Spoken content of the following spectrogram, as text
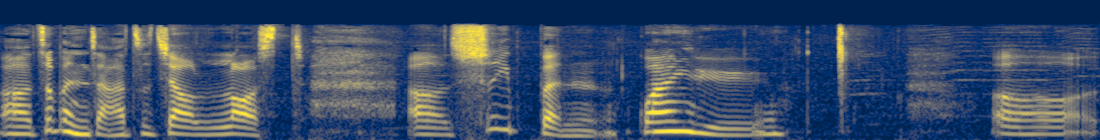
呃，这本杂志叫《Lost》，呃，是一本关于呃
